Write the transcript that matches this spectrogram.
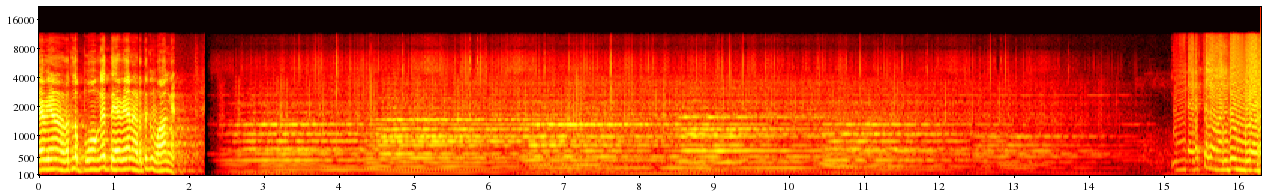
தேவையான இடத்துல போங்க தேவையான இடத்துக்கு வாங்க. இடத்துல வந்து உங்களோட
